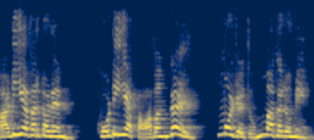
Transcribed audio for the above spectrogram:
அடியவர்களின் கொடிய பாவங்கள் முழுதும் அகலுமே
